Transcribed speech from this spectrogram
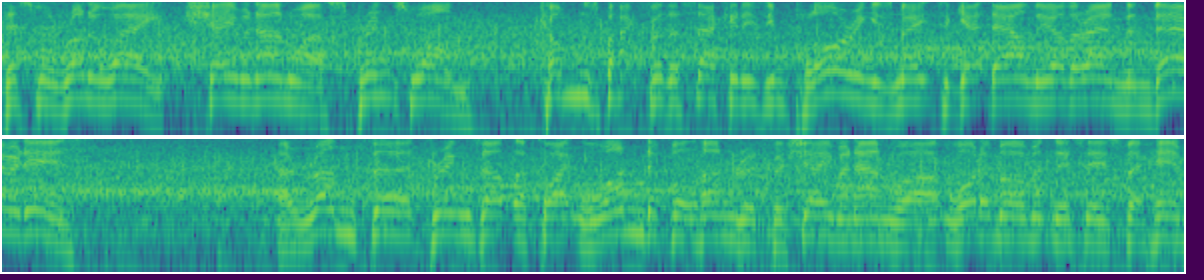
This will run away. Shaiman Anwar sprints one, comes back for the second. He's imploring his mate to get down the other end, and there it is. A run third brings up a quite wonderful 100 for Shaiman Anwar. What a moment this is for him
